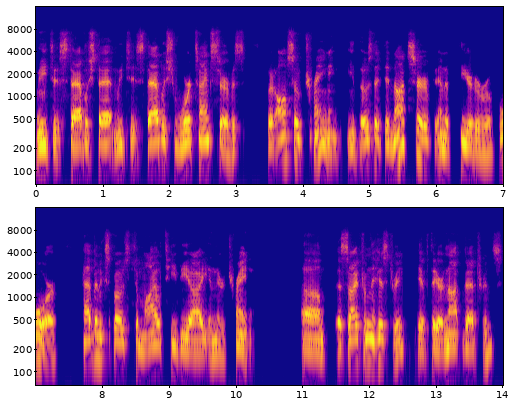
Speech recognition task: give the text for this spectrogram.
we need to establish that and we need to establish wartime service, but also training. Those that did not serve in a theater of war have been exposed to mild TBI in their training. Um, aside from the history, if they are not veterans,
